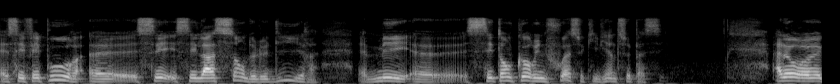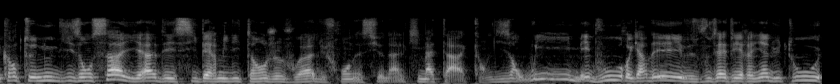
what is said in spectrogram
Euh, c'est fait pour, euh, c'est lassant de le dire, mais c'est encore une fois ce qui vient de se passer. Alors, quand nous disons ça, il y a des cybermilitants, je vois, du Front National qui m'attaquent en me disant oui, mais vous, regardez, vous n'avez rien du tout,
